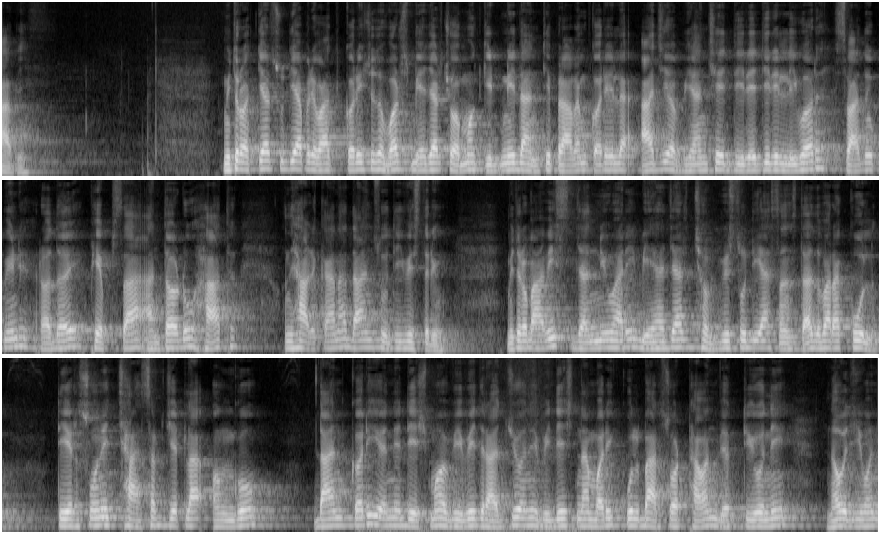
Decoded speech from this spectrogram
આવી. મિત્રો, અત્યાર સુધી આપણે વાત કરીશું તો વર્ષ બે હજાર છમાં કિડની દાનથી પ્રારંભ કરેલા આ જે અભિયાન છે, ધીરે ધીરે લીવર, સ્વાદુપિંડ, હૃદય, ફેફસા, આંતરડું, હાથ અને હાડકાના દાન સુધી વિસ્તર્યું. મિત્રો, બાવીસ જાન્યુઆરી બે હજાર છવ્વીસ સુધી આ સંસ્થા દ્વારા કુલ તેરસો ને છાસઠ જેટલા અંગો દાન કરી અને દેશમાં વિવિધ રાજ્યો અને વિદેશના મળી કુલ બારસો અઠ્ઠાવન વ્યક્તિઓને નવજીવન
